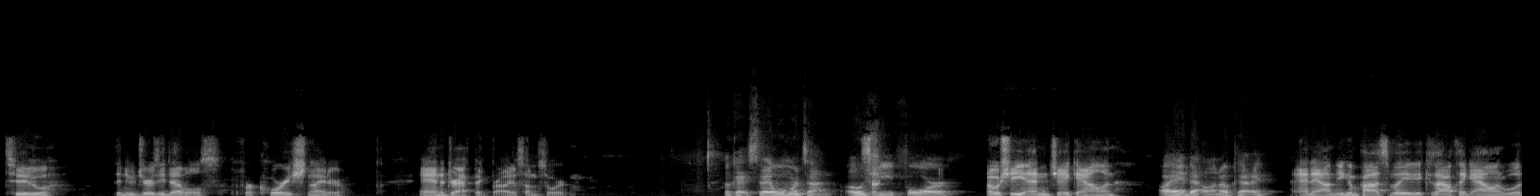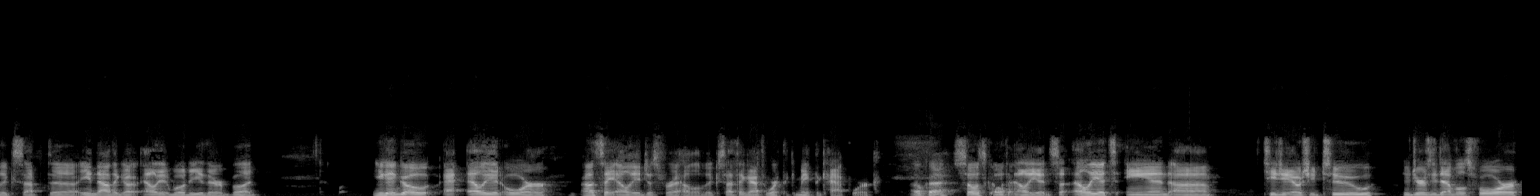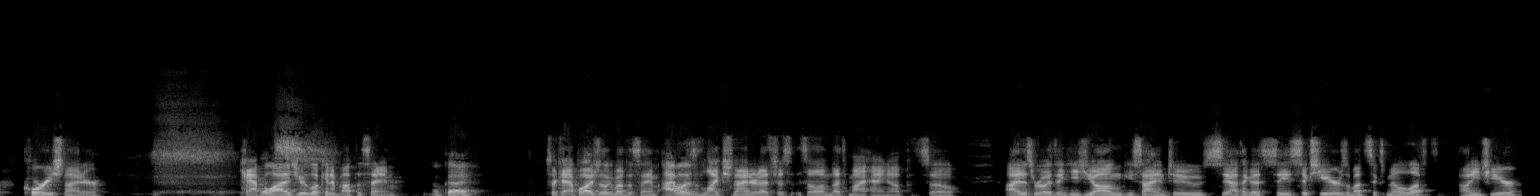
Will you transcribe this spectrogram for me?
to the New Jersey Devils for Cory Schneider and a draft pick probably of some sort. Okay, say that one more time. Oshie so, for Oshie and Jake Allen. Oh, and Allen. Okay. And Allen, you can possibly because I don't think Allen would accept. Uh, I don't think Elliott would either, but you can go Elliott or I would say Elliott just for a hell of it because I think I have to work to make the cap work. Okay. So let's go with Elliott. So Elliott and uh, TJ Oshie two, New Jersey Devils four, Cory Schneider. Cap wise, you're looking about the same. Okay. So cap wise, you look about the same. I always like Schneider. That's just so that's my hang up. So I just really think he's young. He's signed to I think I see six years, about six mil left on each year.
